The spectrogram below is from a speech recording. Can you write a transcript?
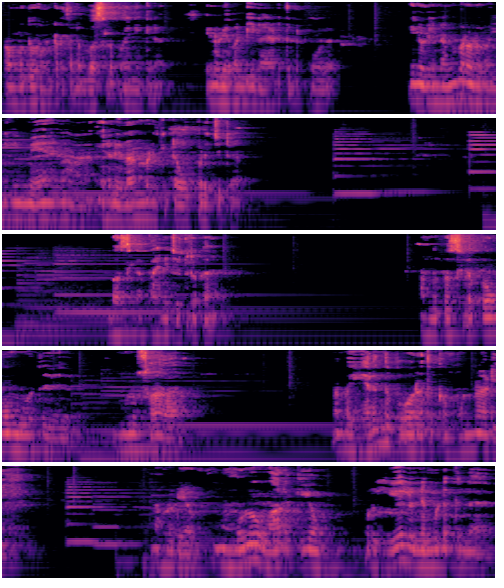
ரொம்ப தூரன்றதால பஸ்ஸில் பயணிக்கிறேன் என்னுடைய வண்டியை நான் எடுத்துகிட்டு போகல. என்னுடைய நண்பனோட வண்டியுமே நான் என்னுடைய நண்பன்கிட்ட ஒப்படைச்சிட்டேன். பஸ்ஸில் பயணிச்சிட்ருக்கேன் அந்த பஸ்ஸில் போகும்போது முழுசாக நம்ம இறந்து போகிறதுக்கு முன்னாடி நம்மளுடைய முழு வாழ்க்கையும் ஒரு ஏழு நிமிடத்தில்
